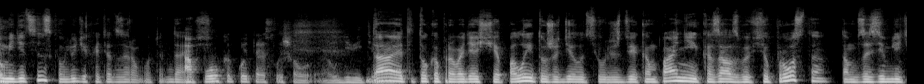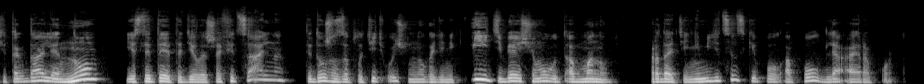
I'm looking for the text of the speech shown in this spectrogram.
всем медицинском люди хотят заработать. Да, а пол какой-то, я слышал, э, удивительный. Да, это только проводящие полы, тоже делают всего лишь две компании. Казалось бы, все просто, там заземлить и так далее. Но если ты это делаешь официально, ты должен заплатить очень много денег. И тебя еще могут обмануть. Продать тебе не медицинский пол, а пол для аэропорта.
